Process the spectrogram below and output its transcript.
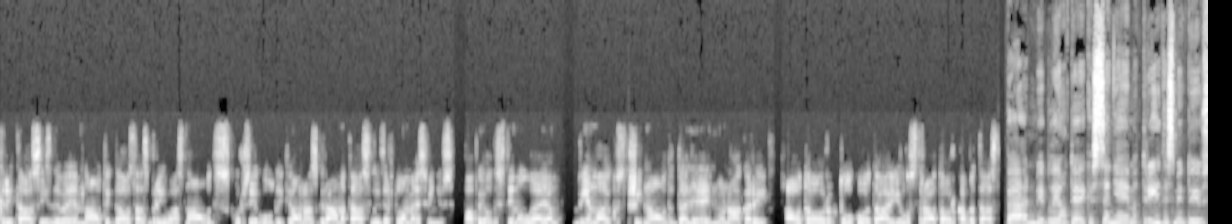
kritās, izdevējiem nav tik daudz tās brīvās naudas, kuras ieguldīt jaunās grāmatās, līdz ar to mēs viņus papildu stimulējam. Vienlaikus šī nauda daļēji nonāk arī autoru, tulkotāju, ilustrātoru kabatās. Bērnu bibliotēkas saņēma 32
